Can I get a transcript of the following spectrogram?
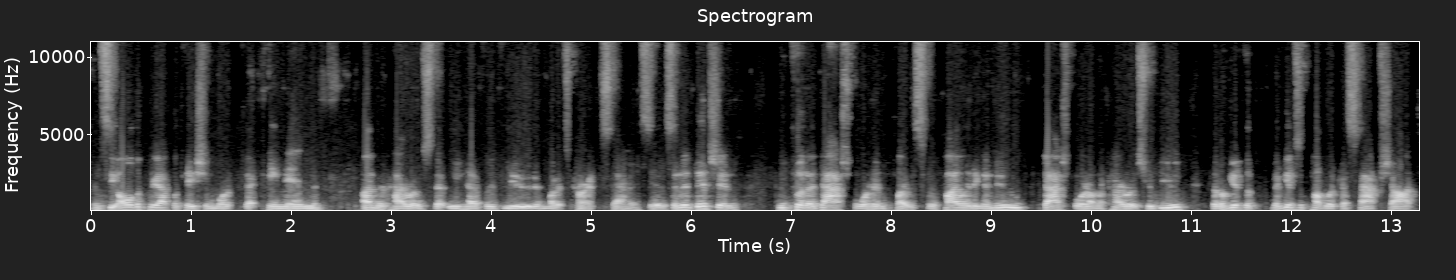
and see all the pre-application work that came in under Kairos that we have reviewed and what its current status is. In addition, we put a dashboard in place. We're piloting a new dashboard on the Kairos review that'll give the that gives the public a snapshot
